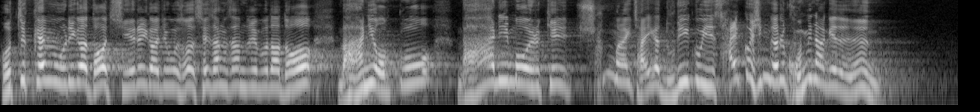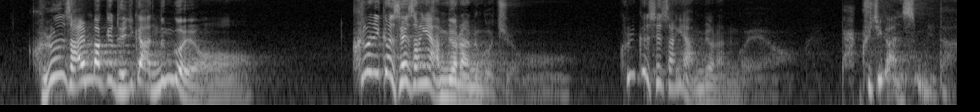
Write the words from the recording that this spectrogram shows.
어떻게 하면 우리가 더 지혜를 가지고서 세상 사람들보다 더 많이 얻고 많이 뭐 이렇게 충분하게 자기가 누리고 살 것인가를 고민하게 되는 그런 삶밖에 되지가 않는 거예요. 그러니까 세상이 안 변하는 거죠. 그러니까 세상이 안 변하는 거예요. 바꾸지가 않습니다.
